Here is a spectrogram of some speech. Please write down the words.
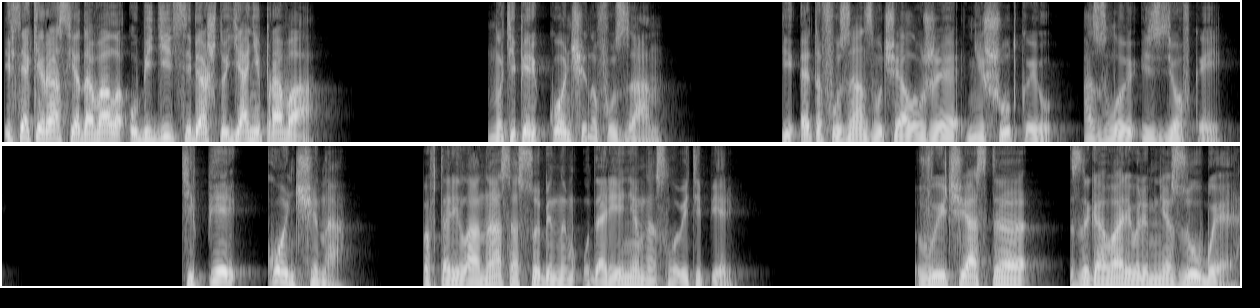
И всякий раз я давала убедить себя, что я не права. Но теперь кончено Фузан. И это Фузан звучало уже не шуткою, а злою издевкой. Теперь кончено повторила она с особенным ударением на слове «теперь». «Вы часто заговаривали мне зубы.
